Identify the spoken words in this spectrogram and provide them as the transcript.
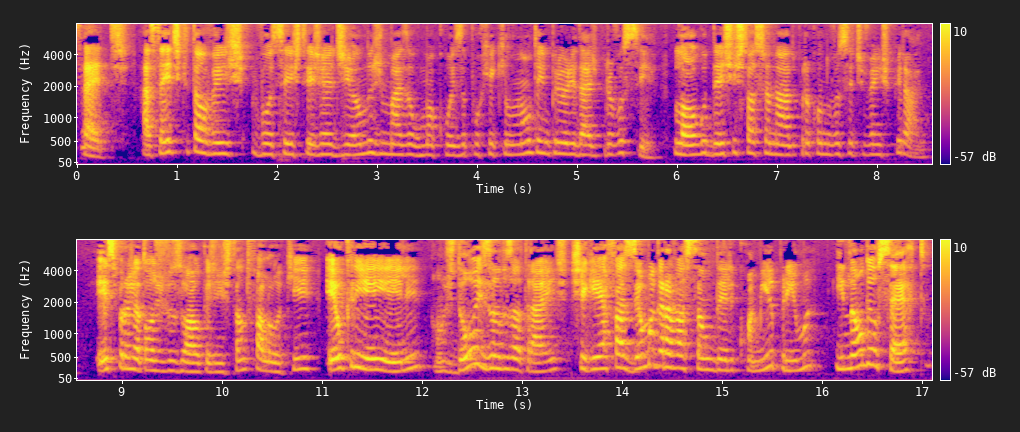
7. Aceite que talvez você esteja adiando demais alguma coisa porque aquilo não tem prioridade para você. Logo, deixe estacionado para quando você estiver inspirado. Esse projeto audiovisual que a gente tanto falou aqui, eu criei ele uns dois anos atrás. Cheguei a fazer uma gravação dele com a minha prima e não deu certo.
